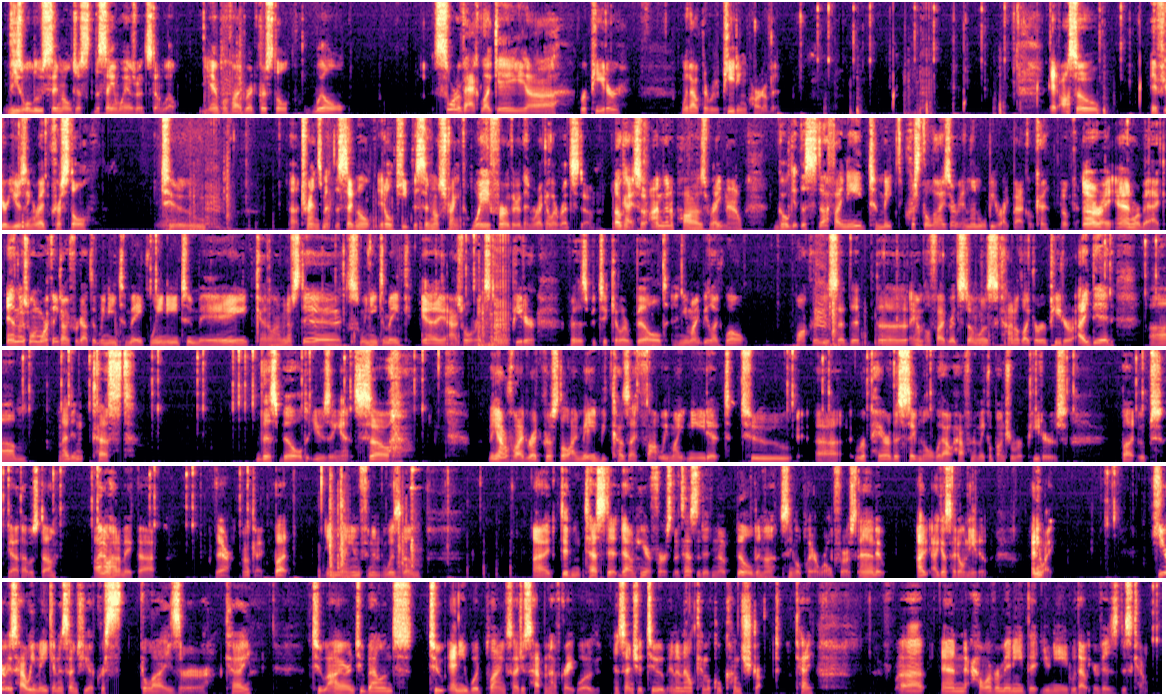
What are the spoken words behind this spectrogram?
these will lose signal just the same way as redstone will. The amplified red crystal will sort of act like a uh, repeater without the repeating part of it. It also, if you're using red crystal to uh, transmit the signal, it'll keep the signal strength way further than regular redstone. Okay, so I'm going to pause right now, go get the stuff I need to make the crystallizer, and then we'll be right back, okay? Okay. Alright, and we're back. And there's one more thing I forgot that we need to make. We need to make... I don't have enough sticks. We need to make a actual redstone repeater for this particular build. And you might be like, well, Walker, you said that the amplified redstone was kind of like a repeater. I did, um, and I didn't test this build using it. So, the amplified red crystal I made because I thought we might need it to uh, repair the signal without having to make a bunch of repeaters. But, oops, yeah, that was dumb. I know how to make that. There, okay. But in my infinite wisdom, I didn't test it down here first. I tested it in a build in a single player world first, and it, I, I guess I don't need it. Anyway, here is how we make an Essentia crystallizer, okay? Two iron, two balance, two any wood planks, I just happen to have great wood, Essentia tube, and an alchemical construct, okay? Uh, and however many that you need without your Vis discount.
